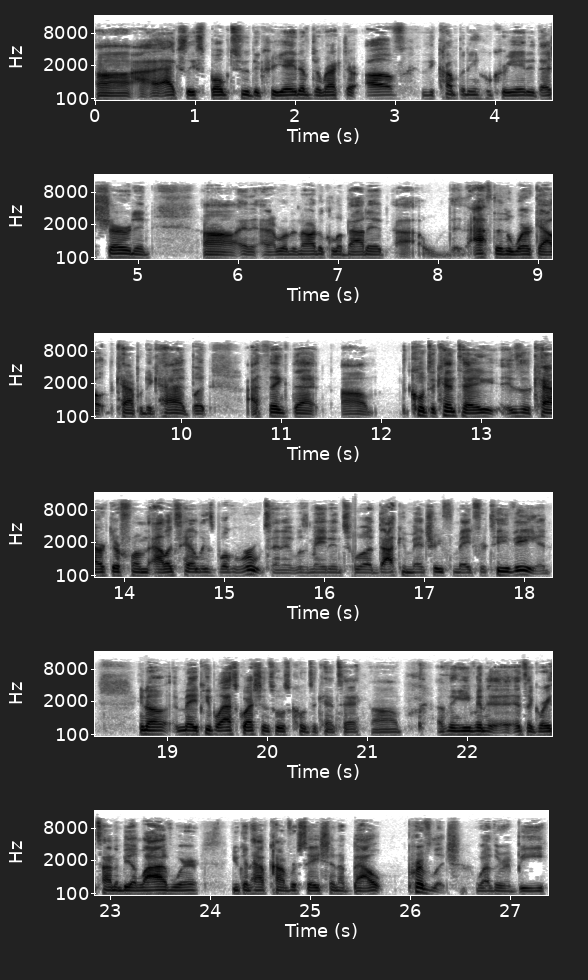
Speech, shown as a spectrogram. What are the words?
Uh, I actually spoke to the creative director of the company who created that shirt, and uh, and, and, I wrote an article about it uh, after the workout Kaepernick had. But I think that um, Kunta Kinte is a character from Alex Haley's book Roots, and it was made into a documentary made for TV, and you know, it made people ask questions. Who's Kunta Kinte? Um, I think even it's a great time to be alive where you can have conversation about privilege, whether it be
